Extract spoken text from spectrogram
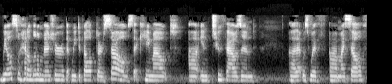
We also had a little measure that we developed ourselves that came out uh, in 2000. Uh, that was with uh, myself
